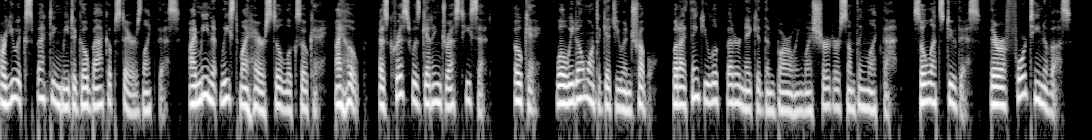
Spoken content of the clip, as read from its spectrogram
Are you expecting me to go back upstairs like this? I mean, at least my hair still looks okay. I hope. As Chris was getting dressed, he said, Okay, well, we don't want to get you in trouble, but I think you look better naked than borrowing my shirt or something like that. So let's do this. There are 14 of us,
